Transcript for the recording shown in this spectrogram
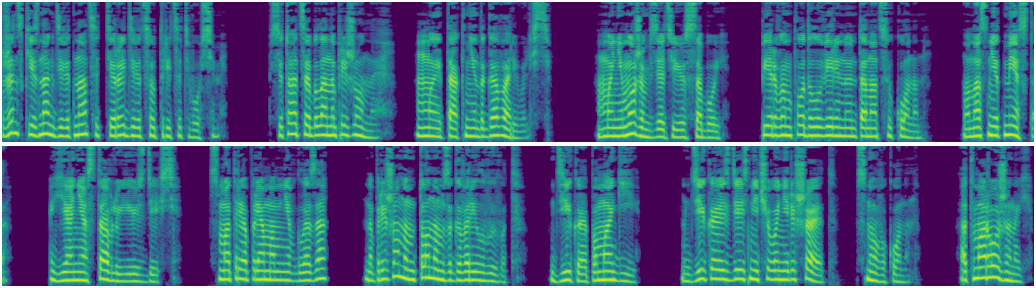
Женский знак 19-938. Ситуация была напряженная. Мы так не договаривались. Мы не можем взять ее с собой. Первым подал уверенную интонацию Конан. У нас нет места. Я не оставлю ее здесь. Смотря прямо мне в глаза, напряженным тоном заговорил вывод. «Дикая, помоги!» «Дикая здесь ничего не решает», — снова Конан. «Отмороженный».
